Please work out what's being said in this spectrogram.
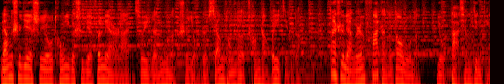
两个世界是由同一个世界分裂而来，所以人物呢是有着相同的成长背景的，但是两个人发展的道路呢又大相径庭。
